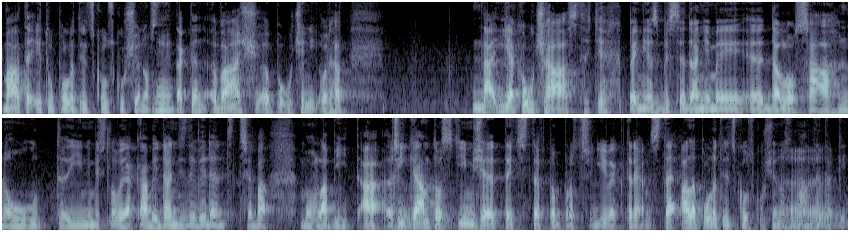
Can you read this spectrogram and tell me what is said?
máte i tu politickou zkušenost. Hmm. Tak ten váš poučený odhad, na jakou část těch peněz by se daněmi eh, dalo sáhnout? Jinými slovy, jaká by daň z dividend třeba mohla být? A říkám to s tím, že teď jste v tom prostředí, ve kterém jste, ale politickou zkušenost máte eh, taky.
